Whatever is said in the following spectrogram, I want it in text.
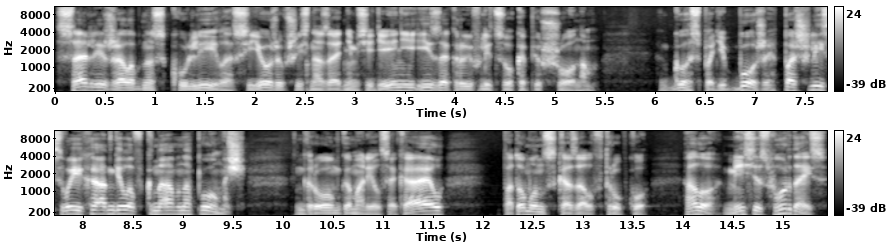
Салли жалобно скулила, съежившись на заднем сиденье и закрыв лицо капюшоном. «Господи боже, пошли своих ангелов к нам на помощь!» Громко молился Кайл, потом он сказал в трубку «Алло, миссис Фордайс?»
